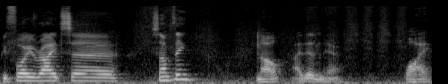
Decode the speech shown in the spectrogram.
before he writes uh, something? No, I didn't hear. Why?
